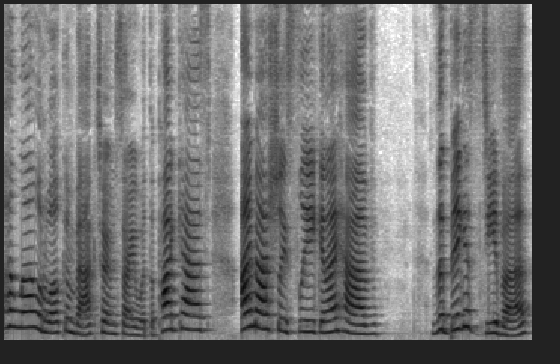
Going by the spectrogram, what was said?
hello, and welcome back to I'm Sorry What the Podcast. I'm Ashley Sleek, and I have the biggest diva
